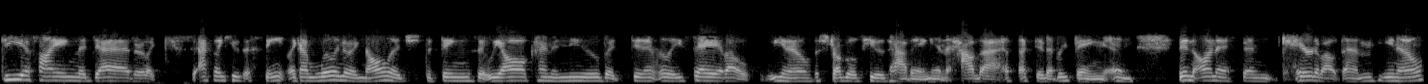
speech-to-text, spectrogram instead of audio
deifying the dead or like acting like he was a saint. Like I'm willing to acknowledge the things that we all kind of knew but didn't really say about, you know, the struggles he was having and how that affected everything and been honest and cared about them, you know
